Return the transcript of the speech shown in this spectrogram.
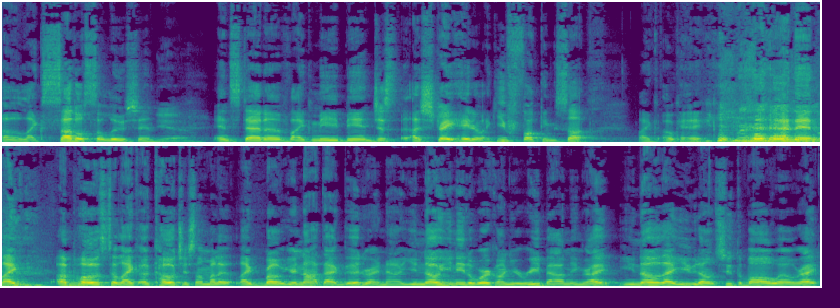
a like subtle solution Yeah. instead of like me being just a straight hater like you fucking suck. Like okay, and then like opposed to like a coach or somebody like bro, you're not that good right now. You know you need to work on your rebounding, right? You know that you don't shoot the ball well, right?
